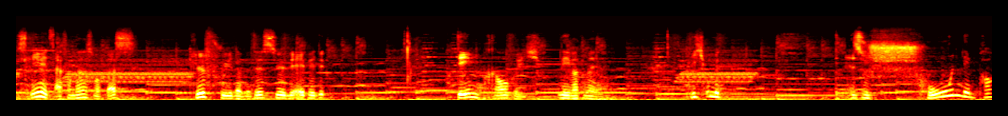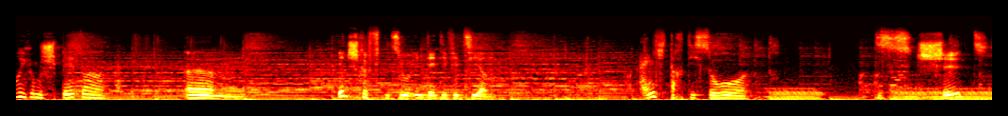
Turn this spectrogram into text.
Das nehme ich jetzt einfach mal. Was macht das? Cliff Reader with this. You'll be able to den brauche ich. Ne, warte mal. Nicht um... Also schon, den brauche ich, um später ähm, Inschriften zu identifizieren. Eigentlich dachte ich so... Das ist ein Schild.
